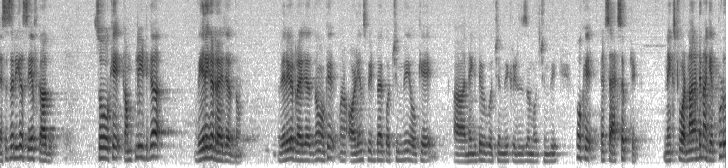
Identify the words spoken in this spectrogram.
నెససరీగా సేఫ్ కాదు. సో ఓకే కంప్లీట్గా వేరేగా ట్రై చేద్దాం. వేరేగా ట్రై చేద్దాం. ఓకే మన ఆడియన్స్ ఫీడ్బ్యాక్ వచ్చింది. ఓకే నెగిటివ్గా వచ్చింది క్రిటిసిజం వచ్చింది. Okay let's accept it next వాడు నాకంటే నాకు ఎప్పుడు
